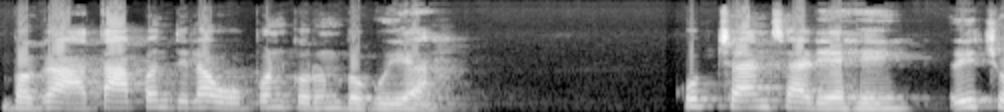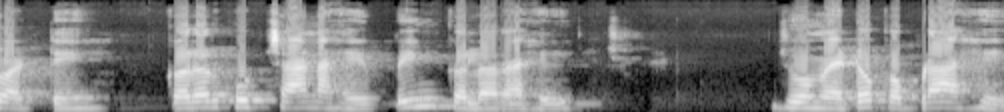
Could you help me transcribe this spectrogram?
बघा आता आपण तिला ओपन करून बघूया. खूप छान साडी आहे रिच वाटते. कलर खूप छान आहे पिंक कलर आहे. झोमॅटो कपडा आहे.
